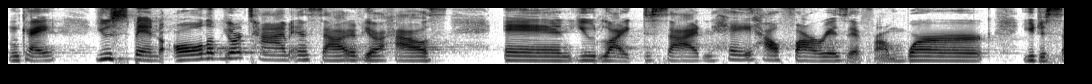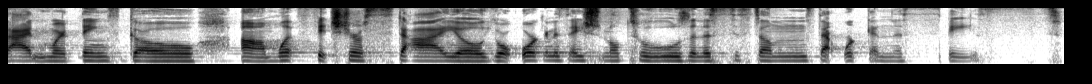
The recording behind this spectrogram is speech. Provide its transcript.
okay? You spend all of your time inside of your house and you like deciding, hey, how far is it from work? You deciding where things go, um, what fits your style, your organizational tools, and the systems that work in this space.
